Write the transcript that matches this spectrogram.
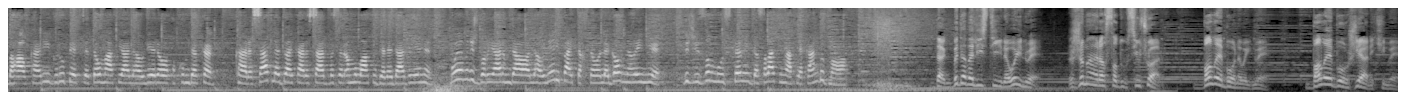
بە هاوکاری گروپێک چەتە و مافیا لە هەولێرەوە حوکم دەکەن و کارەسات لە دوای کارەسات بەسەر ئەم وڵات و گەلەدا دەهێنن، بۆیە منیش بڕیارم داوە لە هەولێری پایتەختەوە لەگەڵ نەوەی نوێ دژی زوڵم و ستەمی دەسەڵاتی مافیاکان ببمەوە. دەنگ بدە بە لیستی نەوەی نوێ ژمارە سەد و سی و چوار بەڵێ بۆ نەوەی نوێ بەڵێ بۆ ژیانێکی نوێ.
